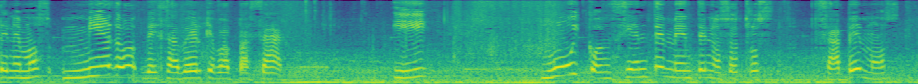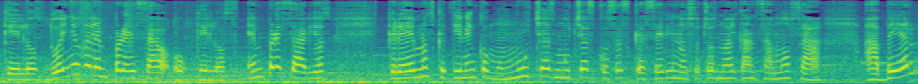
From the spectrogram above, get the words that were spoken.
tenemos miedo de saber qué va a pasar. Y muy conscientemente nosotros sabemos que los dueños de la empresa o que los empresarios creemos que tienen como muchas, muchas cosas que hacer y nosotros no alcanzamos a, ver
